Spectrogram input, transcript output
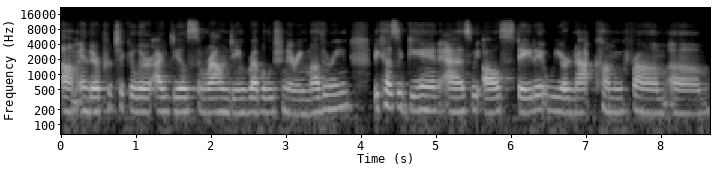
um, and their particular ideals surrounding revolutionary mothering. Because again, as we all stated, we are not coming from um,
